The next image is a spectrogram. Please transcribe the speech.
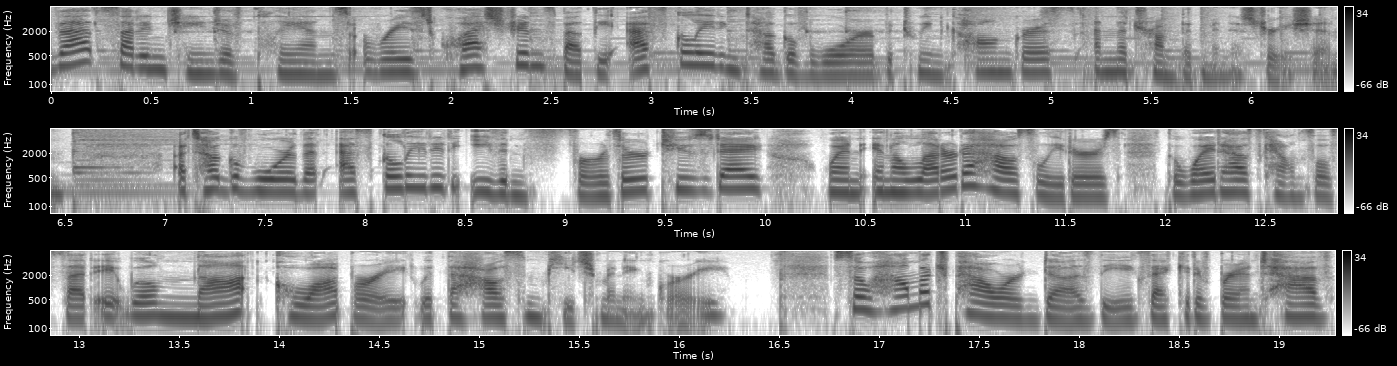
That sudden change of plans raised questions about the escalating tug of war between Congress and the Trump administration. A tug of war that escalated even further Tuesday when, in a letter to House leaders, the White House counsel said it will not cooperate with the House impeachment inquiry. So, how much power does the executive branch have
